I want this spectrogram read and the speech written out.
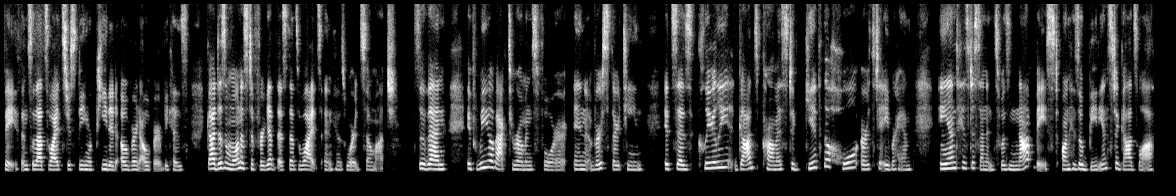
faith. And so that's why it's just being repeated over and over because God doesn't want us to forget this. That's why it's in His Word so much. So then, if we go back to Romans 4 in verse 13, it says, Clearly, God's promise to give the whole earth to Abraham and his descendants was not based on his obedience to God's law,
